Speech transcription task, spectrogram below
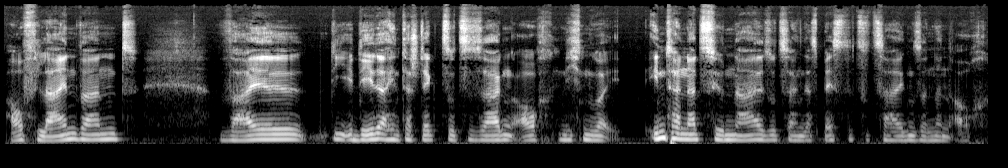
auf Leinwand, weil die Idee dahinter steckt, sozusagen auch nicht nur international sozusagen das Beste zu zeigen, sondern auch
